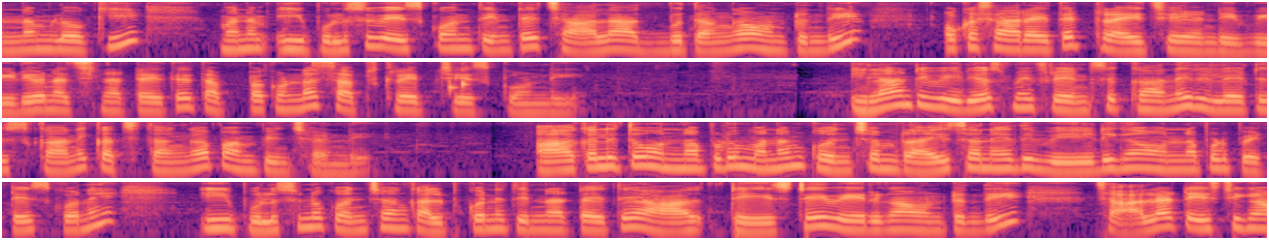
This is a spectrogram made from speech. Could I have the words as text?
అన్నంలోకి మనం ఈ పులుసు వేసుకొని తింటే చాలా అద్భుతంగా ఉంటుంది. ఒకసారి అయితే ట్రై చేయండి. వీడియో నచ్చినట్టయితే తప్పకుండా సబ్స్క్రైబ్ చేసుకోండి. ఇలాంటి వీడియోస్ మీ ఫ్రెండ్స్కి కానీ రిలేటివ్స్ కానీ ఖచ్చితంగా పంపించండి. ఆకలితో ఉన్నప్పుడు మనం కొంచెం రైస్ అనేది వేడిగా ఉన్నప్పుడు పెట్టేసుకొని ఈ పులుసును కొంచెం కలుపుకొని తిన్నట్టయితే ఆ టేస్టే వేరుగా ఉంటుంది. చాలా టేస్టీగా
